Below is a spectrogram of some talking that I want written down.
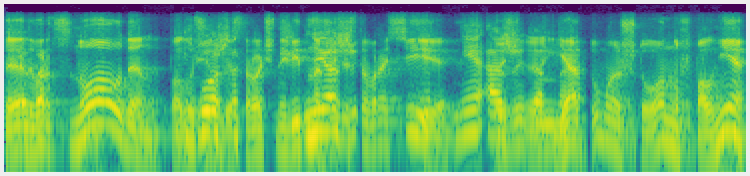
Эдвард Сноуден получил Боже. бессрочный вид на Неожи- жительство в России. Не- То есть, э, неожиданно. Я думаю, что он вполне,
